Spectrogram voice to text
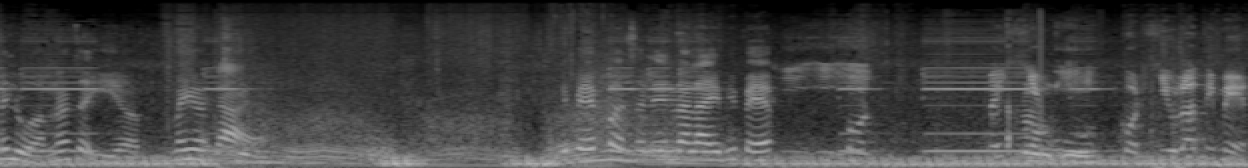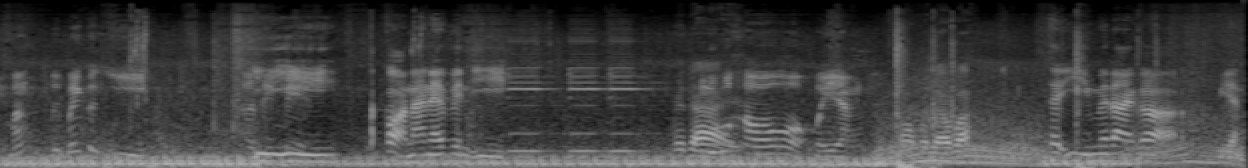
ไม่รู้ครับน่าจะอีครับไม่ก็ไม่ได้ คิวพี่เป๊ปเปิดไซเรนอะไรพี่เป๊ปอีอีกดไม่คิวลง E กดคิวแล้วติเมตมั้งหรือไม่ก็อี E E ก่อนหน้านี้เป็น E ไม่ไม่ได้ รู้ว่าเขาเอาออกไปยังออกไปแล้วปะถ้า E ไม่ได้ก็เปลี่ยน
